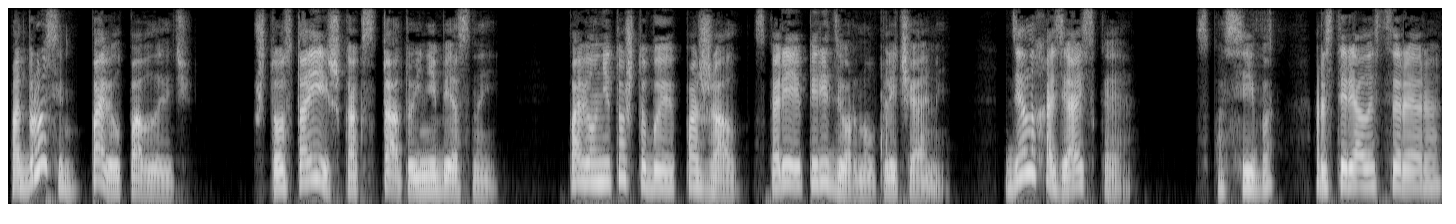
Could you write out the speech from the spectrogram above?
«Подбросим, Павел Павлович?» «Что стоишь, как статуй небесный?» Павел не то чтобы пожал, скорее передернул плечами. «Дело хозяйское». «Спасибо», — растерялась Церера.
